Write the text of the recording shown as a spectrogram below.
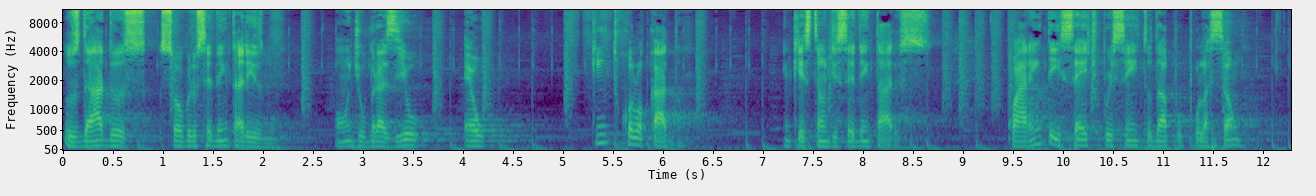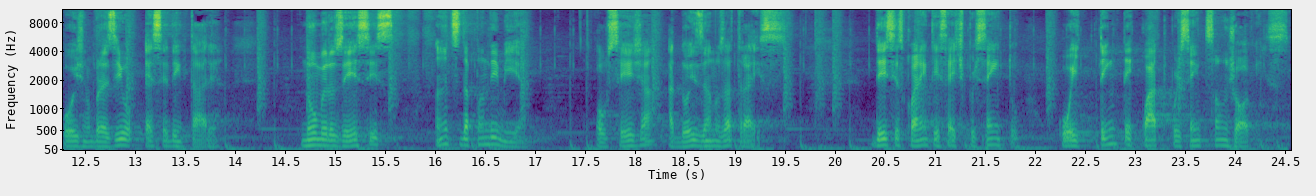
os dados sobre o sedentarismo, onde o Brasil é o quinto colocado em questão de sedentários. 47% da população hoje no Brasil é sedentária. Números esses antes da pandemia, ou seja, há dois anos atrás. Desses 47%, 84% são jovens.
